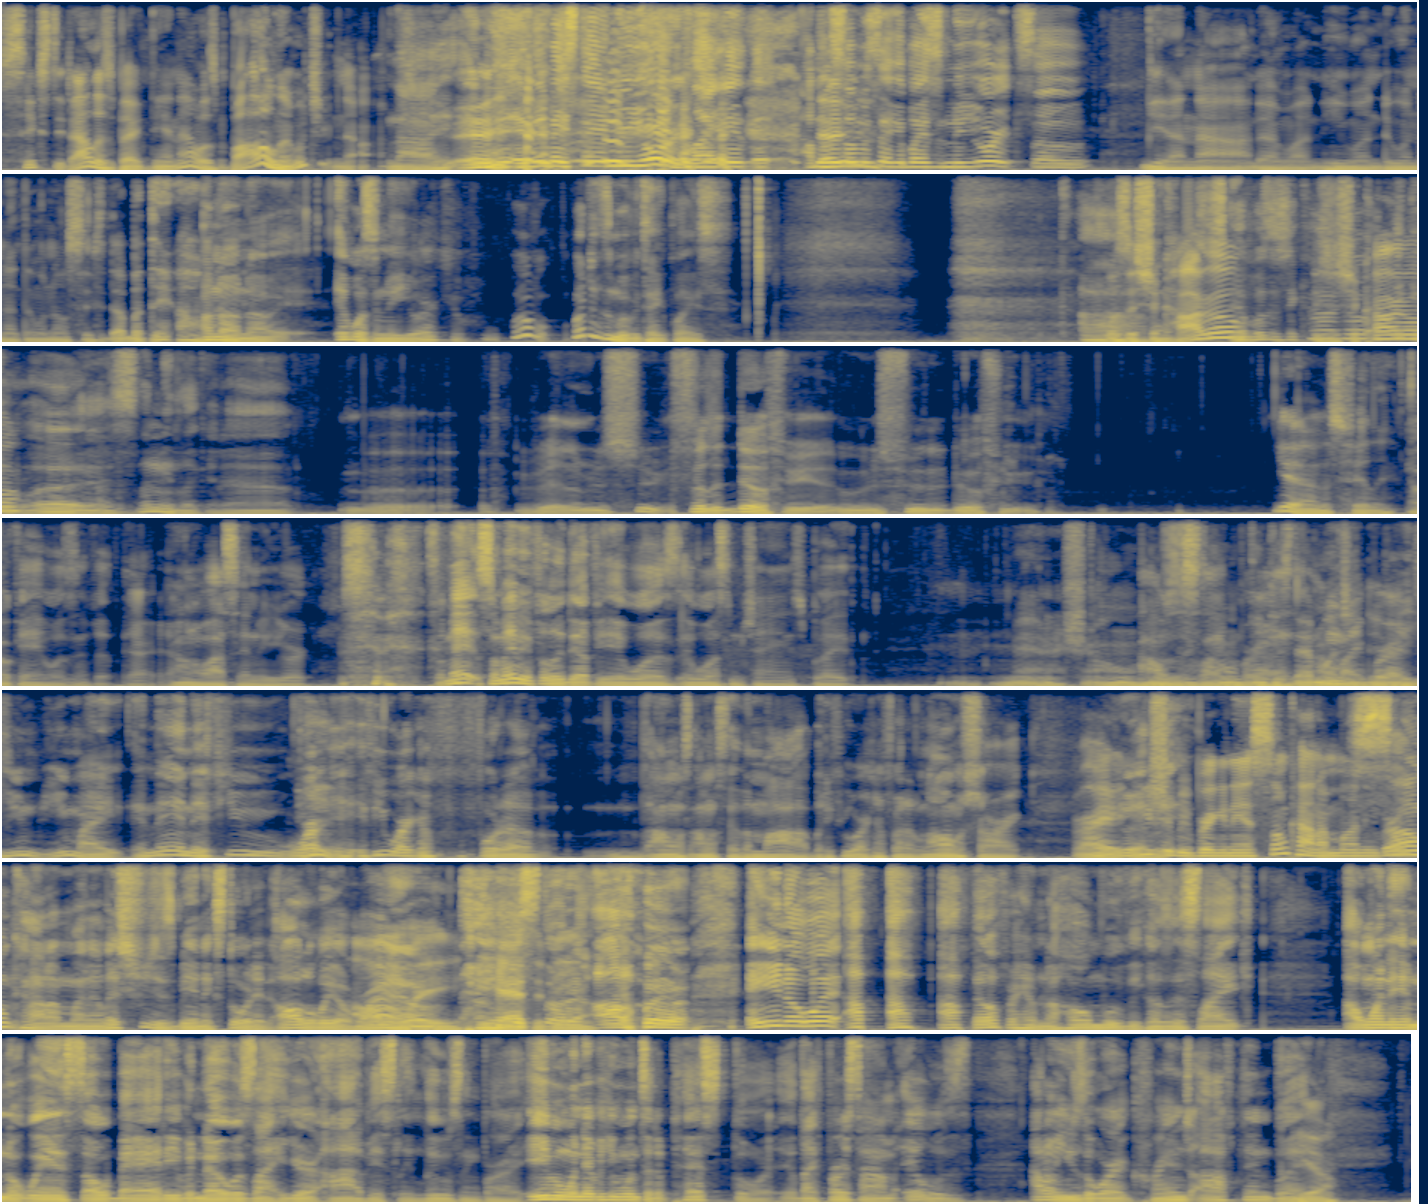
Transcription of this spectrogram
Sixty dollars back then. That was balling. What you nah? nah. And, then, and then they stay in New York. Like, it, I'm assuming it's taking place in New York. So, Yeah, nah. That wasn't, he wasn't doing nothing with no sixty. But they, oh, oh no, no, it, it wasn't New York. Where, where does the movie take place? Was it Oh, man. Chicago? Was it Chicago? It Chicago? it was. Let me look it up. Let me see. Philadelphia. It was Philadelphia. Yeah, it was Philly. Okay, it wasn't. Phil- all right, I don't know why I said New York. So maybe, so maybe in Philadelphia it was it was some change, but Man, I, don't, I was just think, like, I don't think it's that I'm much. like, bro, you you might, and then if you work, Yeah. if you working for the, I don't, I don't say the mob, but if you working for the loan shark, right? you You, should le- be bringing in some kind of money, bro. some kind of money, unless you're just being extorted all the way around. the way. He had to extorted be. all the way. Around. And you know what? I I I fell for him the whole movie because it's like. I wanted him to win so bad, even though it was like you're obviously losing, bro. Even whenever he went to the pet store, it, like first time, it was. I don't use the word cringe often, but yeah.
